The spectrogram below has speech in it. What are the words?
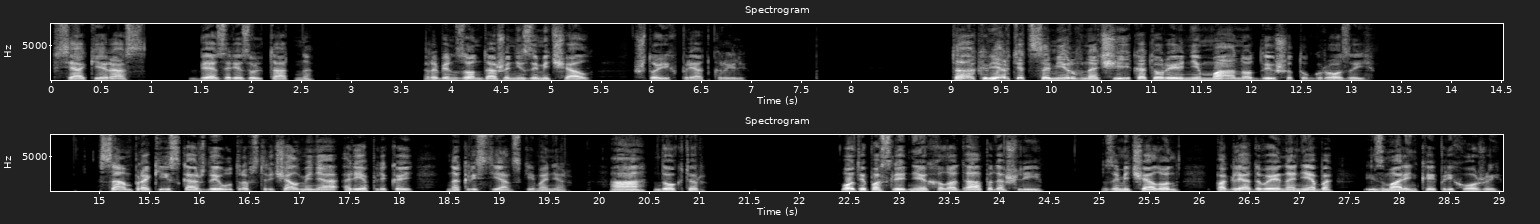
Всякий раз безрезультатно. Робинзон даже не замечал, что их приоткрыли. Так вертится мир в ночи, которая нема, но дышит угрозой. Сам Прокис каждое утро встречал меня репликой на крестьянский манер. — А, доктор? — Вот и последние холода подошли, — замечал он, поглядывая на небо из маленькой прихожей.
